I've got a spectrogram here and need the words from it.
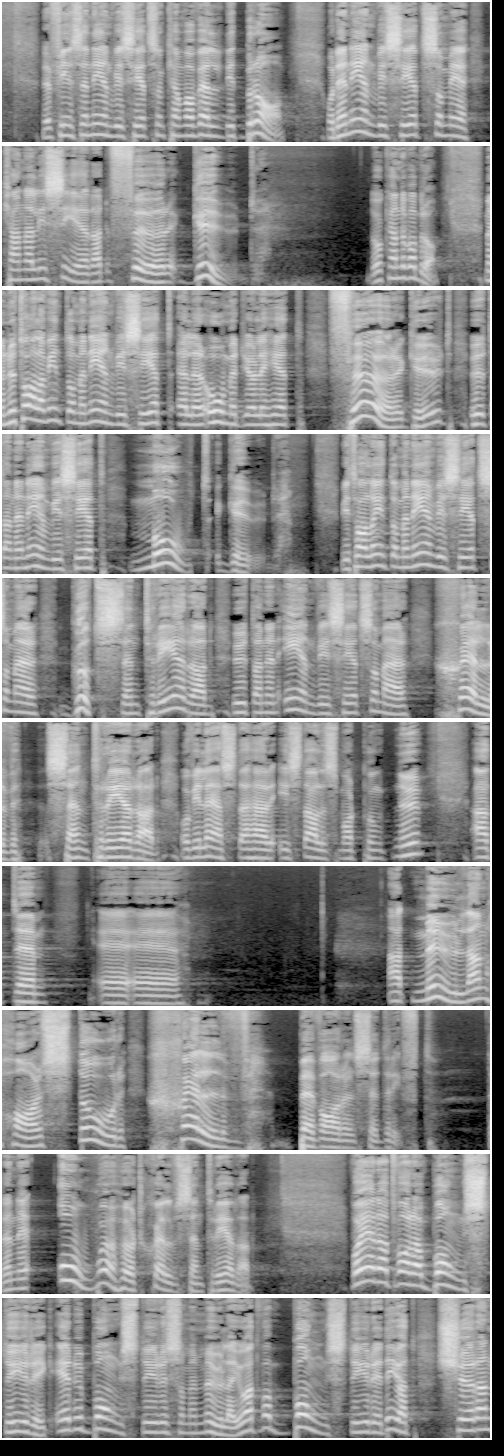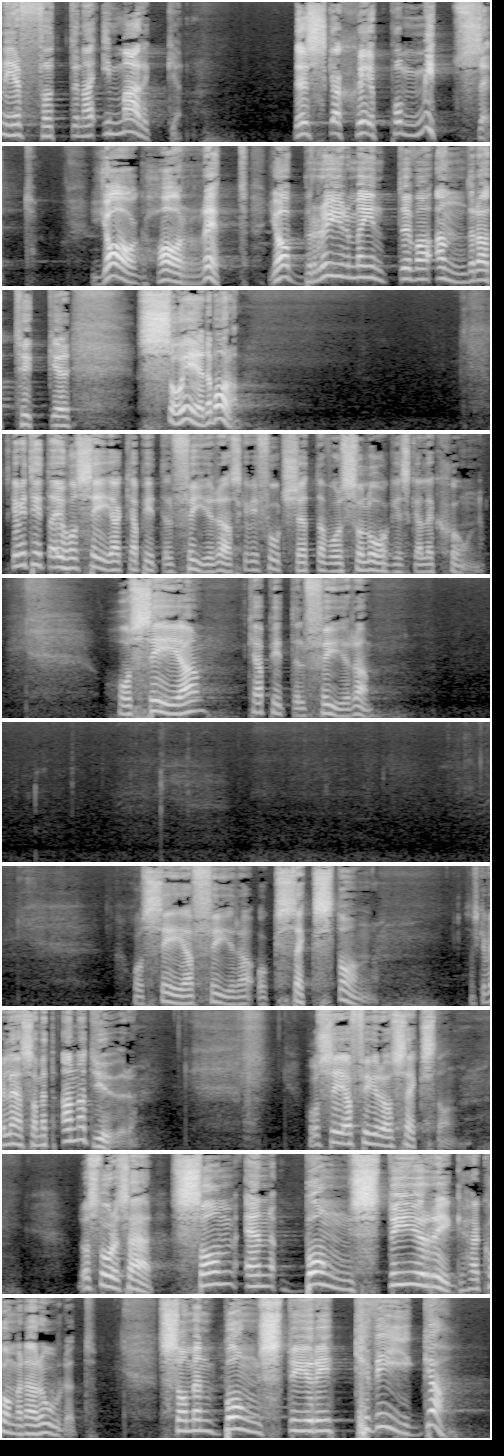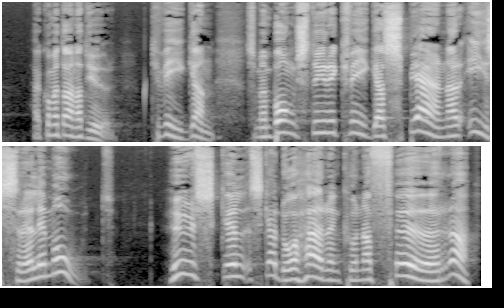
Det finns en envishet som kan vara väldigt bra. Och det är en envishet som är kanaliserad för Gud. Då kan det vara bra. Men nu talar vi inte om en envishet eller omedgörlighet för Gud, utan en envishet mot Gud. Vi talar inte om en envishet som är gudscentrerad, utan en envishet som är självcentrerad. Och vi läste här i stallsmart.nu att, eh, eh, eh, att mulan har stor självbevarelsedrift. Den är oerhört självcentrerad. Vad är det att vara bångstyrig? Är du bångstyrig som en mula? Jo, att vara bångstyrig det är ju att köra ner fötterna i marken. Det ska ske på mitt sätt. Jag har rätt. Jag bryr mig inte vad andra tycker. Så är det bara. Ska vi titta i Hosea kapitel 4, ska vi fortsätta vår zoologiska lektion. Hosea kapitel 4. Hosea 4 och 16. Så ska vi läsa om ett annat djur. Hosea 4 och 16. Då står det så här, som en bångstyrig, här kommer det här ordet, som en bångstyrig kviga. Här kommer ett annat djur, kvigan. Som en bångstyrig kviga spjärnar Israel emot. Hur ska, ska då Herren kunna föra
